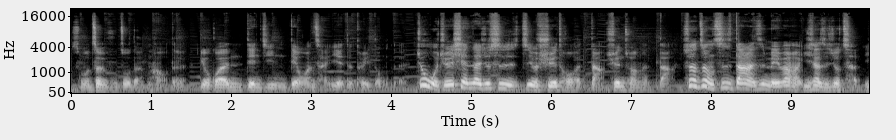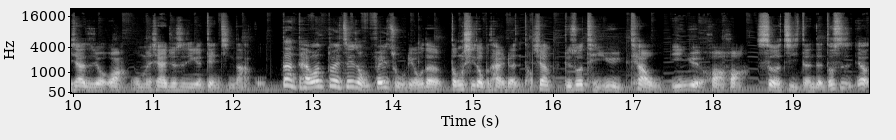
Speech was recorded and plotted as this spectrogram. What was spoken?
什么政府做的很好的，有关电竞电玩产业的推动的，就我觉得现在就是只有噱头很大，宣传很大。虽然这种事当然是没办法一下子就成，一下子就哇，我们现在就是一个电竞大国。但台湾对这种非主流的东西都不太认同，像比如说体育、跳舞。音乐、画画、设计等等，都是要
